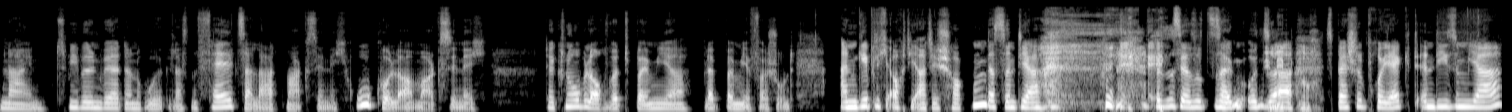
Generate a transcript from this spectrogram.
nein. Zwiebeln werden in Ruhe gelassen. Feldsalat mag sie nicht. Rucola mag sie nicht. Der Knoblauch wird bei mir, bleibt bei mir verschont. Angeblich auch die Artischocken. Das sind ja, das ist ja sozusagen unser Special-Projekt in diesem Jahr.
